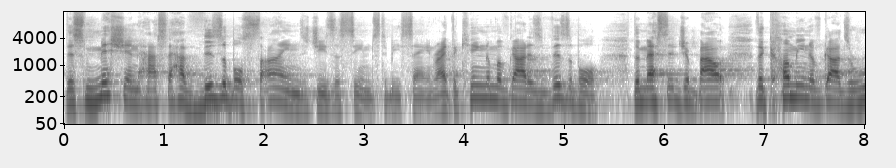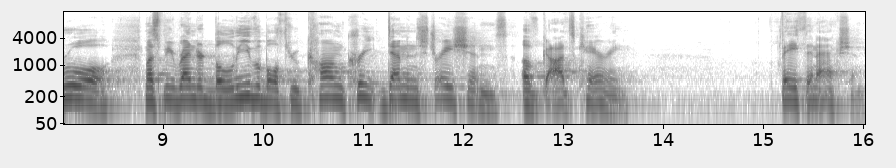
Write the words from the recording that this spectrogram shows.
This mission has to have visible signs, Jesus seems to be saying, right? The kingdom of God is visible. The message about the coming of God's rule must be rendered believable through concrete demonstrations of God's caring. Faith in action.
